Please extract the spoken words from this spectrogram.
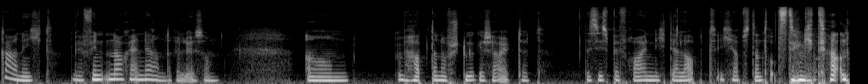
gar nicht. Wir finden auch eine andere Lösung. Und habe dann auf stur geschaltet. Das ist bei Frauen nicht erlaubt. Ich habe es dann trotzdem getan.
